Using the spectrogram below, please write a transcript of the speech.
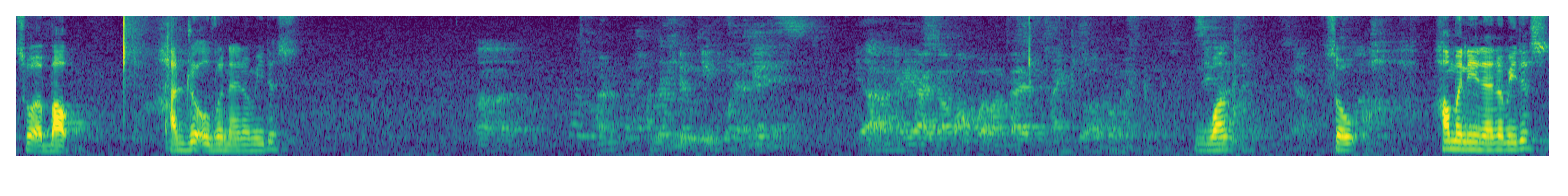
So about 100 over nanometers. 150 point eight. Yeah, I I got 1.15 micro, micro. One, so how many nanometers?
